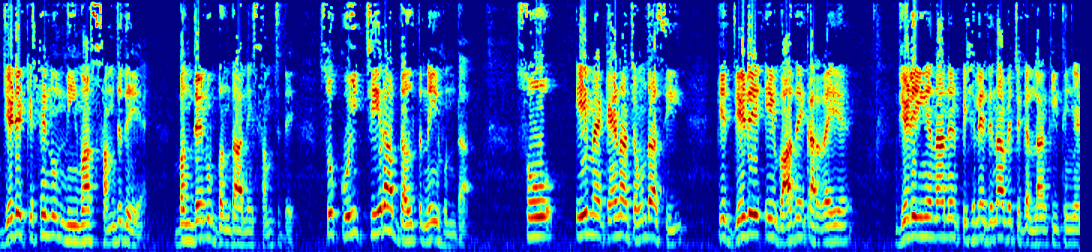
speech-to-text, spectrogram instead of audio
ਜਿਹੜੇ ਕਿਸੇ ਨੂੰ ਨੀਵਾ ਸਮਝਦੇ ਐ ਬੰਦੇ ਨੂੰ ਬੰਦਾ ਨਹੀਂ ਸਮਝਦੇ। ਸੋ ਕੋਈ ਚਿਹਰਾ ਦਲਤ ਨਹੀਂ ਹੁੰਦਾ। ਸੋ ਇਹ ਮੈਂ ਕਹਿਣਾ ਚਾਹੁੰਦਾ ਸੀ ਕਿ ਜਿਹੜੇ ਇਹ ਵਾਅਦੇ ਕਰ ਰਹੇ ਐ ਜਿਹੜੇ ਇਹਨਾਂ ਨੇ ਪਿਛਲੇ ਦਿਨਾਂ ਵਿੱਚ ਗੱਲਾਂ ਕੀਤੀਆਂ,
